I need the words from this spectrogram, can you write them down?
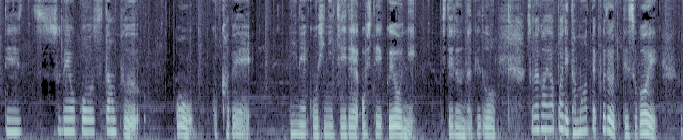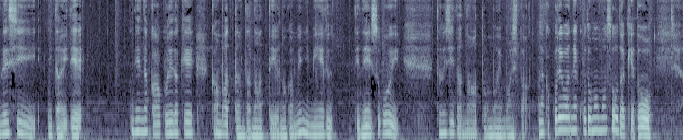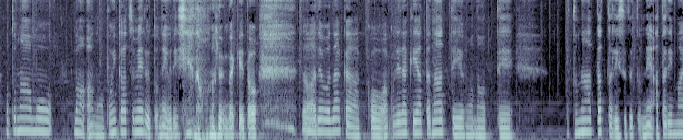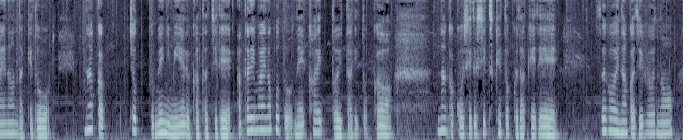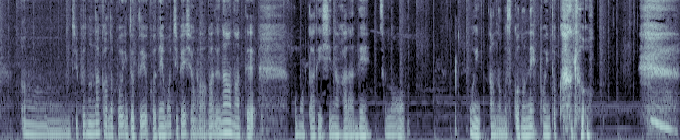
で、それをこう、スタンプをこう壁にね、こう日にちで押していくようにしてるんだけど、それがやっぱり溜まってくるってすごい嬉しいみたいで、で、なんかこれだけ頑張ったんだなっていうのが目に見えるってね、すごい大事だなと思いました。なんかこれはね、子供もそうだけど、大人も、まあ、あの、ポイント集めるとね、嬉しいのもあるんだけど、そう、でもなんか、こう、あ、これだけやったなっていうものって、大人だったりするとね、当たり前なんだけど、なんか、ちょっと目に見える形で、当たり前のことをね、書いといたりとか、なんかこう印つけとくだけで、すごいなんか自分の、うーん、自分の中のポイントというかね、モチベーションが上がるなぁなんて思ったりしながらね、その、ポイあの、息子のね、ポイントカードを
